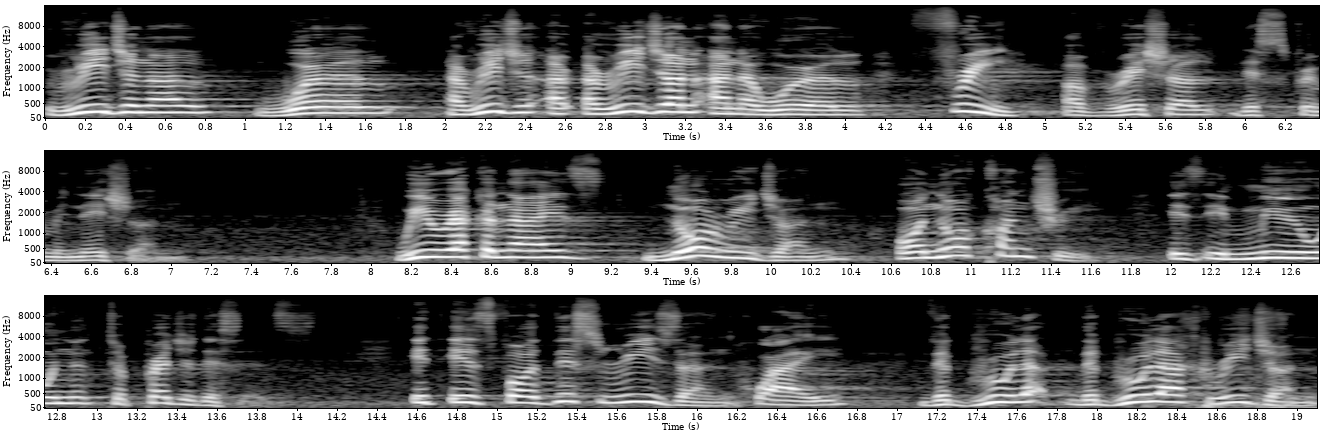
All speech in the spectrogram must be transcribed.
regional world, a region, a, a region and a world free of racial discrimination. We recognize no region or no country is immune to prejudices. It is for this reason why the GRULAC, the GRULAC region,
